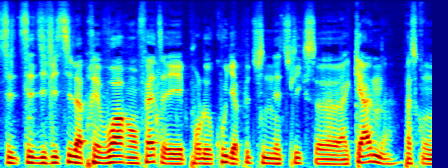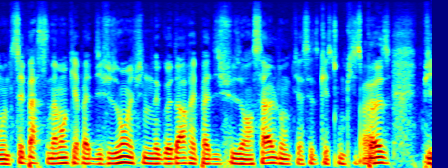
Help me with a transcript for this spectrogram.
c'est difficile à prévoir en fait et pour le coup il y a plus de films Netflix euh, à Cannes parce qu'on sait pertinemment qu'il n'y a pas de diffusion et le film de Godard n'est pas diffusé en salle donc il y a cette question qui se pose. Puis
